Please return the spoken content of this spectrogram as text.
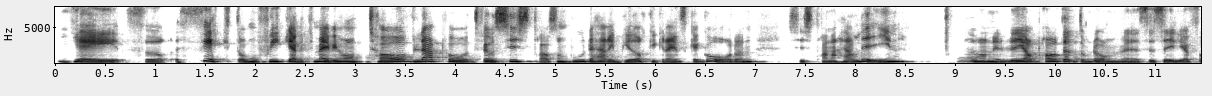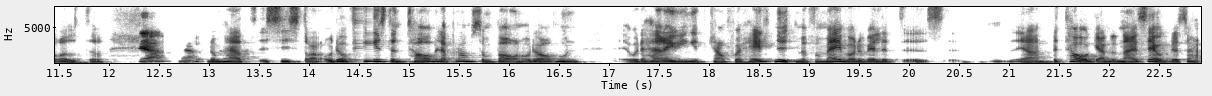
ge för effekter. Hon skickade till mig, vi har en tavla på två systrar som bodde här i Björkegrenska gården, systrarna Herlin. Ni- Vi har pratat om dem, eh, Cecilia, förut. och Ja, ja. De här systrarna. Och då finns det en tavla på dem som barn och då har hon, och det här är ju inget kanske helt nytt, men för mig var det väldigt eh, ja, betagande när jag såg det. Så här,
